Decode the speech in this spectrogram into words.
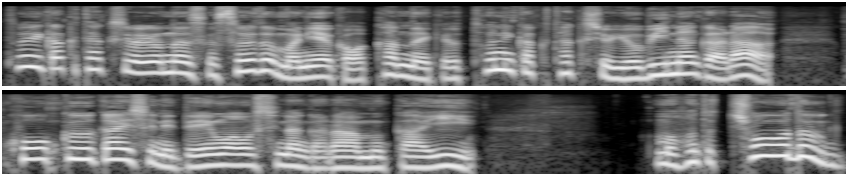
とにかくタクシーを呼んだんですが、それでも間に合うかわかんないけど、とにかくタクシーを呼びながら、航空会社に電話をしながら向かい、もうほんとちょうど10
